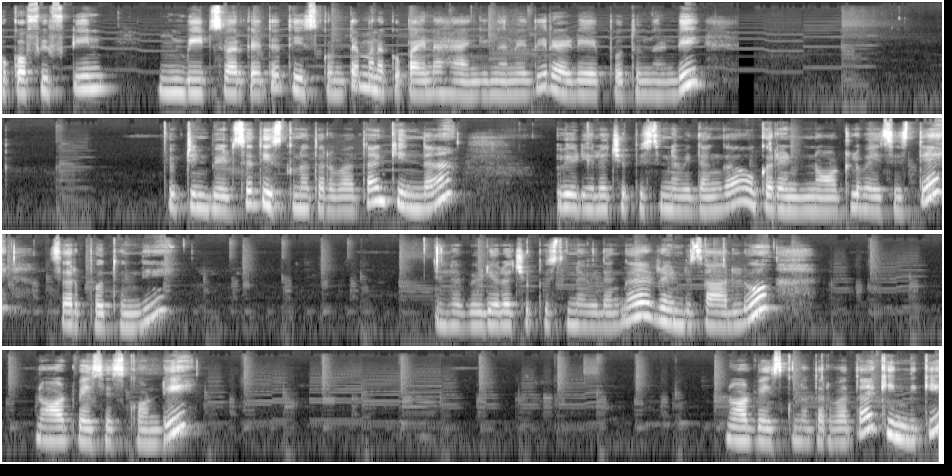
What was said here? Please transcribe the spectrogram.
ఒక ఫిఫ్టీన్ బీట్స్ వరకు అయితే తీసుకుంటే మనకు పైన హ్యాంగింగ్ అనేది రెడీ అయిపోతుందండి. ఫిఫ్టీన్ బీట్స్ తీసుకున్న తర్వాత కింద వీడియోలో చూపిస్తున్న విధంగా ఒక రెండు నాట్లు వేసిస్తే సరిపోతుంది. ఇలా వీడియోలో చూపిస్తున్న విధంగా రెండు సార్లు నాట్ వేసేసుకోండి. నాట్ వేసుకున్న తర్వాత కిందికి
